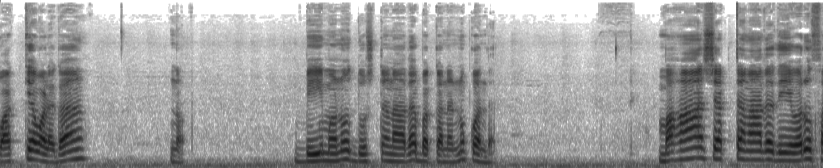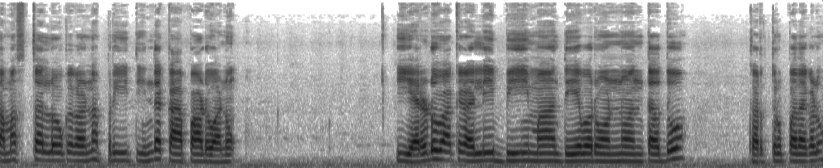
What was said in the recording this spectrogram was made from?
ವಾಕ್ಯ ಒಳಗೆ, ನೋಡಿ, ಭೀಮನು ದುಷ್ಟನಾದ ಬಕನನ್ನು ಕೊಂದರು ಮಹಾಶಕ್ತನಾದ ದೇವರು ಸಮಸ್ತ ಲೋಕಗಳನ್ನು ಪ್ರೀತಿಯಿಂದ ಕಾಪಾಡುವನು. ಈ ಎರಡು ವಾಕ್ಯಗಳಲ್ಲಿ ಭೀಮ, ದೇವರು ಅನ್ನುವಂಥದ್ದು ಕರ್ತೃಪದಗಳು.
